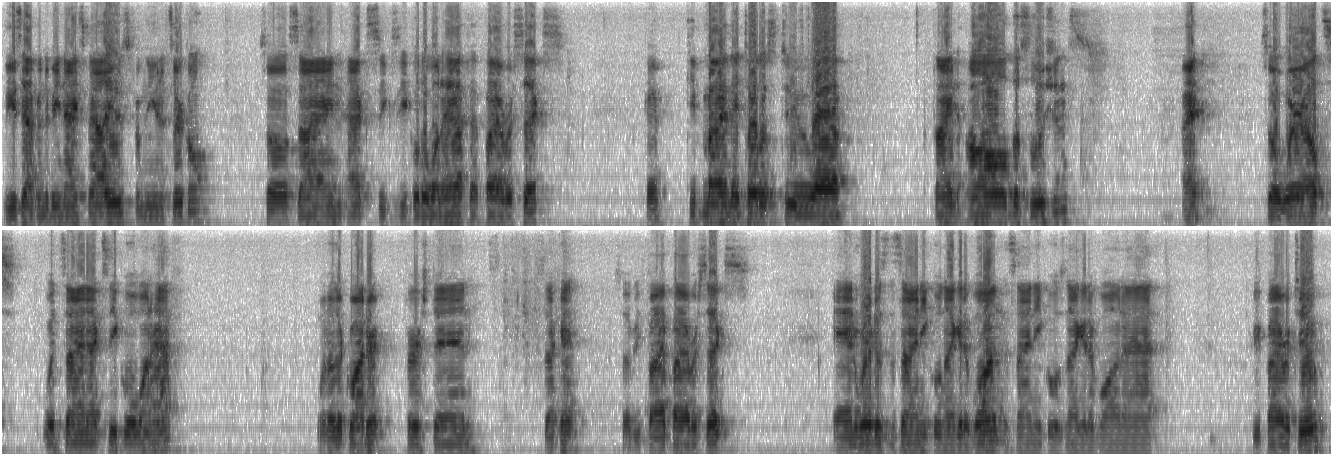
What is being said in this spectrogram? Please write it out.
These happen to be nice values from the unit circle. So sine x is equal to 1 half at pi over 6. Okay. Keep in mind they told us to uh, find all the solutions. Right? So where else would sine x equal 1 half? What other quadrant? First and second. So it'd be 5 pi over 6. And where does the sine equal negative 1? The sine equals negative 1 at 3 pi over 2.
